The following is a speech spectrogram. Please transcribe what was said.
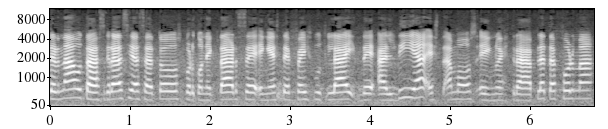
Internautas, gracias a todos por conectarse en este Facebook Live de Al Día. Estamos en nuestra plataforma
